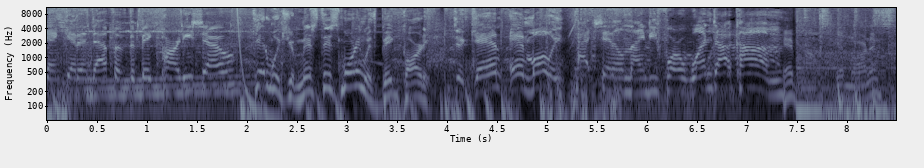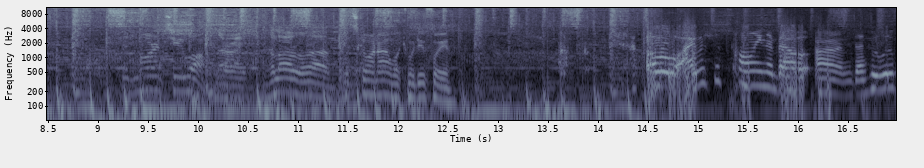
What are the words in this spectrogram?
Can't get enough of the Big Party Show Get what you missed this morning with Big Party, DeGan and Molly at channel941.com. Hey, Good morning. Good morning to you all. All right. Hello. Uh, what's going on? What can we do for you? Oh, I was just calling about um, the Hulu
